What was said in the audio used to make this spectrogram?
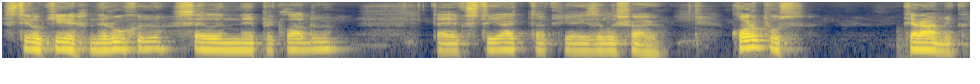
Стрілки не рухаю, сили не прикладую. Та як стоять, так я і залишаю. Корпус керамік.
